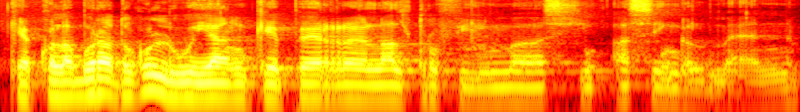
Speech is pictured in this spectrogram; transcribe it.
che ha collaborato con lui anche per l'altro film A Single Man.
